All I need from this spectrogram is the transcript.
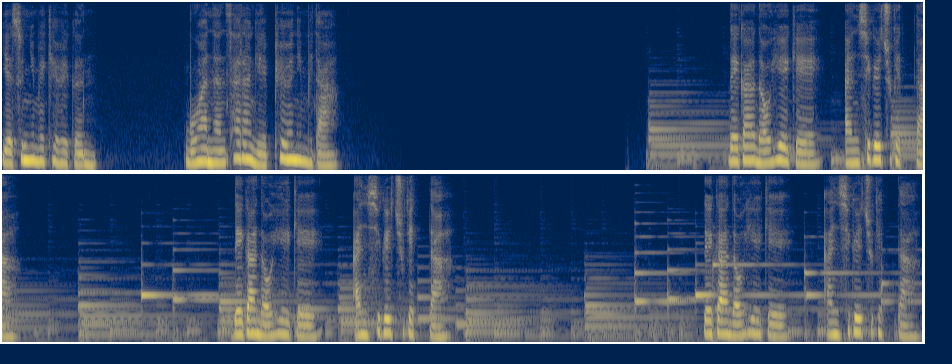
예수님의 계획은 무한한 사랑의 표현입니다. 내가 너희에게 안식을 주겠다. 내가 너희에게 안식을 주겠다. 내가 너희에게 안식을 주겠다.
